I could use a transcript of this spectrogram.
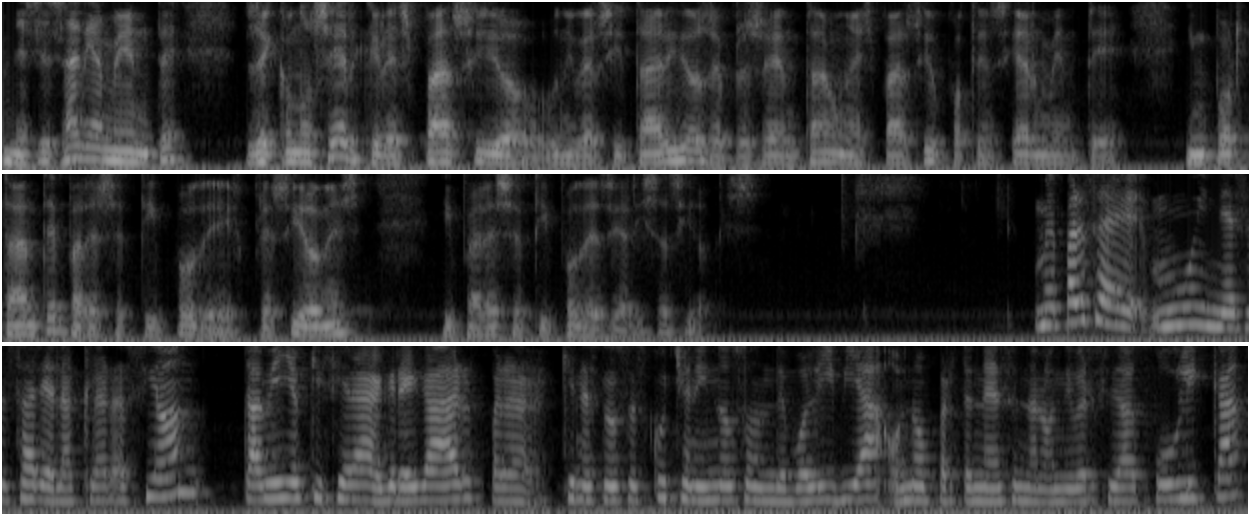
necesariamente reconocer que el espacio universitario representa un espacio potencialmente importante para ese tipo de expresiones y para ese tipo de realizaciones. Me parece muy necesaria la aclaración. También yo quisiera agregar para quienes nos escuchan y no son de Bolivia o no pertenecen a la universidad pública,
